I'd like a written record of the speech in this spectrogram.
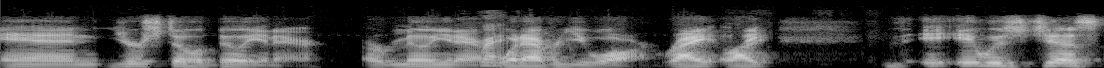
and you're still a billionaire or millionaire, Right. whatever you are, right? Like it, it was just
